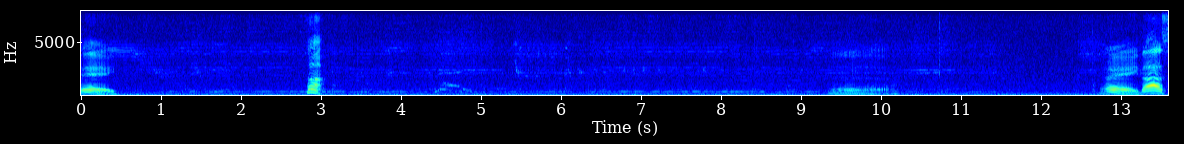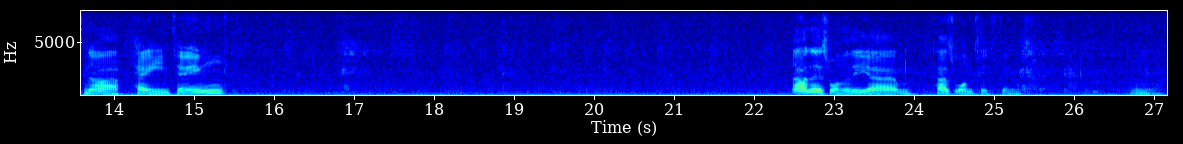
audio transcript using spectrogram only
Okay. Huh. Uh, hey, that's not painting. Oh, and there's one of the um, Taz Wanted things. Hmm.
